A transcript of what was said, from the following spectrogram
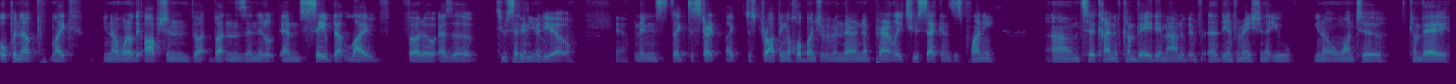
open up like you know one of the option bu- buttons and it'll and save that live photo as a two second Video. video. Yeah. And then it's like to start like just dropping a whole bunch of them in there, and apparently two seconds is plenty um, to kind of convey the amount of inf- uh, the information that you you know want to convey,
